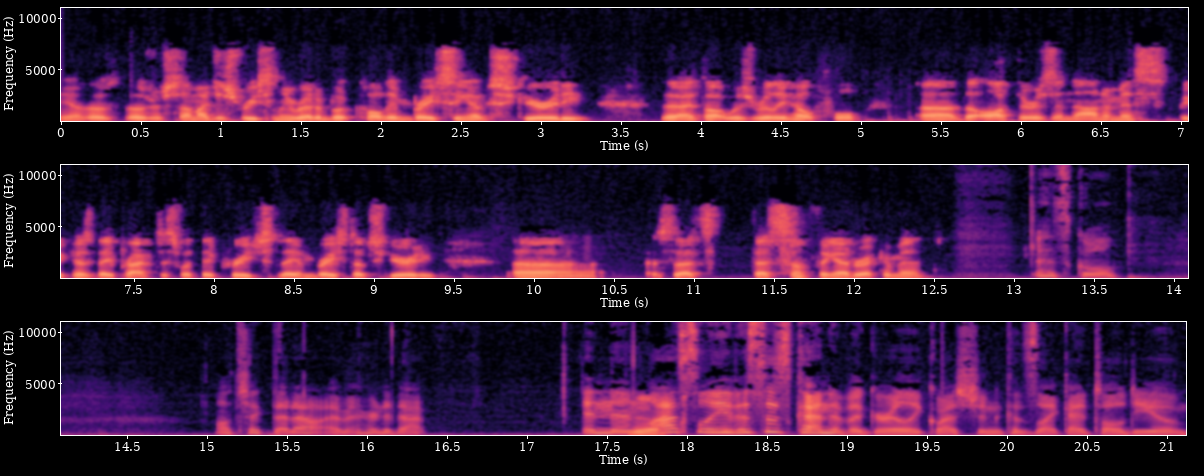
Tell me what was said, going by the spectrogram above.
you know, those those are some. I just recently read a book called Embracing Obscurity that I thought was really helpful. Uh, the author is anonymous because they practice what they preach. So they embraced obscurity. Uh, so that's that's something I'd recommend. That's cool. I'll check that out. I haven't heard of that. And then yeah. lastly, this is kind of a girly question because, like I told you,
